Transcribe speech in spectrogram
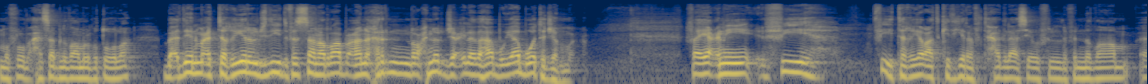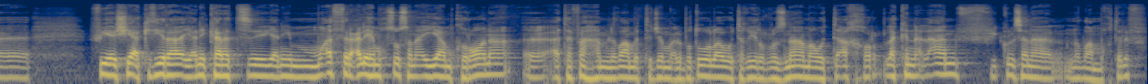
المفروض حسب نظام البطولة. بعدين مع التغيير الجديد في السنة الرابعة نحن راح نرجع إلى ذهاب وإياب وتجمع. فيعني فيه في تغييرات كثيرة في الاتحاد الآسيوي في النظام. آه، في أشياء كثيرة يعني كانت يعني مؤثر عليهم خصوصا أيام كورونا. آه، أتفهم نظام التجمع البطولة وتغيير الرزنامة والتأخر لكن الآن في كل سنة نظام مختلف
